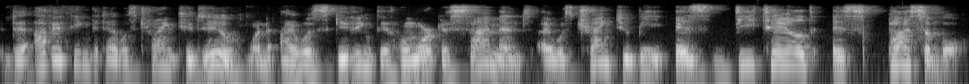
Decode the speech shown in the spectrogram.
The other thing that I was trying to do when I was giving the homework assignment, I was trying to be as detailed as possible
